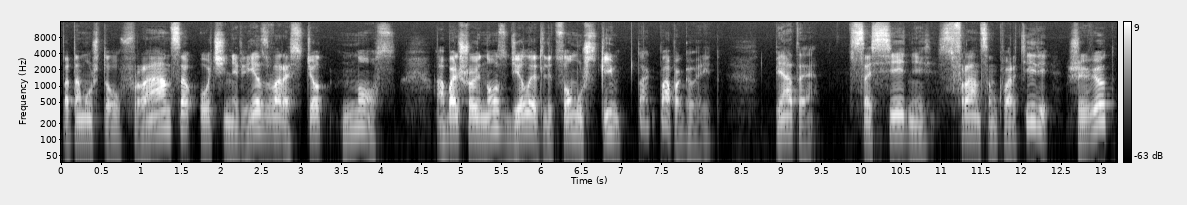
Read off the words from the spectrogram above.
потому что у Франца очень резво растет нос. А большой нос делает лицо мужским, так папа говорит. Пятое. В соседней с Францем квартире живет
